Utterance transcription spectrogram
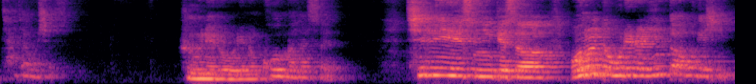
찾아오셨어요. 그 은혜로 우리는 구원받았어요. 진리의 예수님께서 오늘도 우리를 인도하고 계십니다.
